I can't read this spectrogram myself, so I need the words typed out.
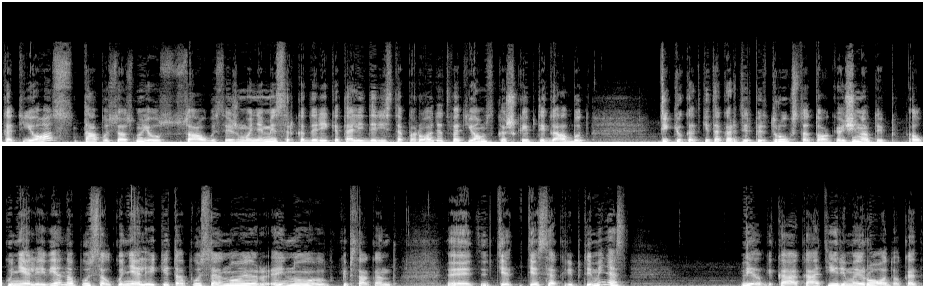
kad jos tapusios nu jau suaugusiais žmonėmis ir kada reikia tą lyderystę parodyt vat joms kažkaip tai galbūt tikiu kad kitąkart ir pritrūksta tokio žinot taip alkūnėlė į vieną pusę alkūnėlė į kitą pusę nu ir einu kaip sakant tiesia kryptimi nes vėlgi ką ką tyrimai rodo kad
